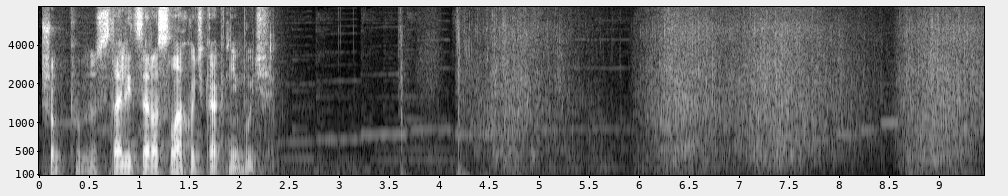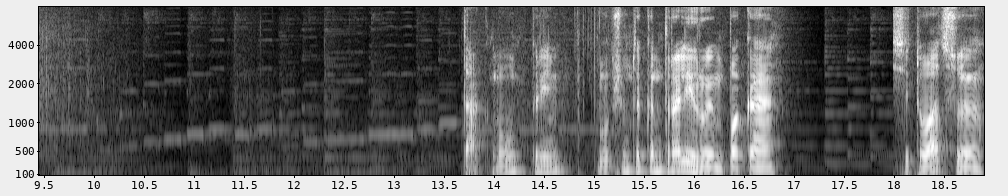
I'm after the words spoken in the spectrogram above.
Чтоб столица росла хоть как-нибудь. Так, ну, при... в общем-то, контролируем пока ситуацию.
